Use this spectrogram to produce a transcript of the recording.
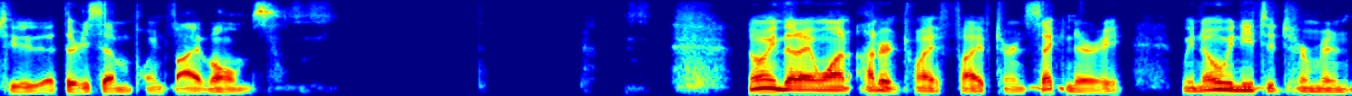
to 37.5 ohms. Knowing that I want 125 turns mm-hmm. secondary, we know we need to determine,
